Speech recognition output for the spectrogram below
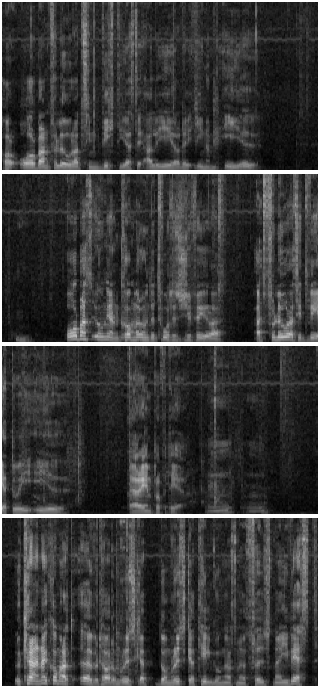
har Orbán förlorat sin viktigaste allierade inom EU. Orbáns Ungern kommer under 2024 att förlora sitt veto i EU. Det här är en profetia. Mm, mm. Ukraina kommer att överta de ryska, de ryska tillgångar som är frusna i väst.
